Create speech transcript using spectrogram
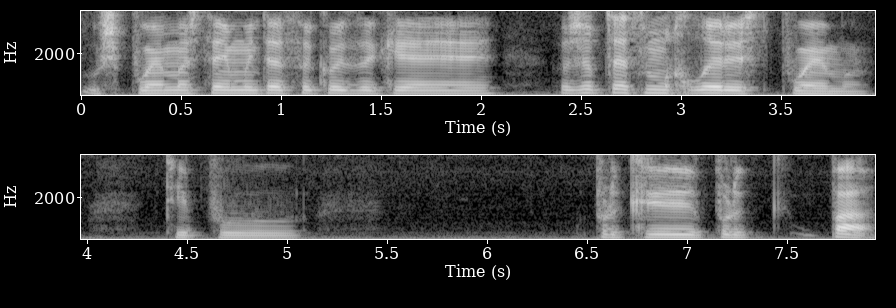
os poemas têm muito essa coisa que é. Hoje apetece-me reler este poema. Tipo. Porque. porque pá.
